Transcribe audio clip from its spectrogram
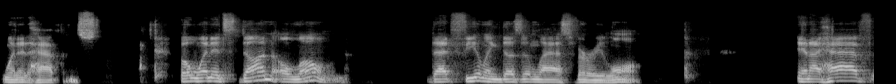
when it happens. But when it's done alone, that feeling doesn't last very long. And I have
